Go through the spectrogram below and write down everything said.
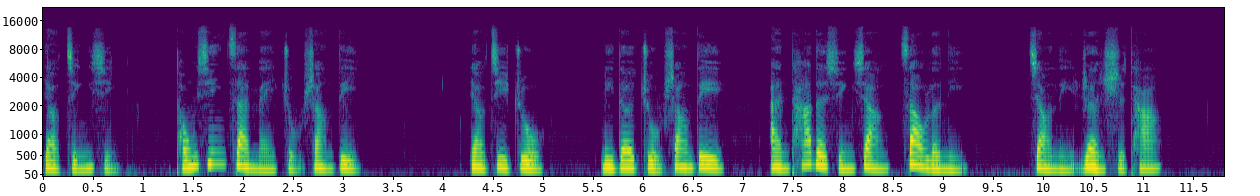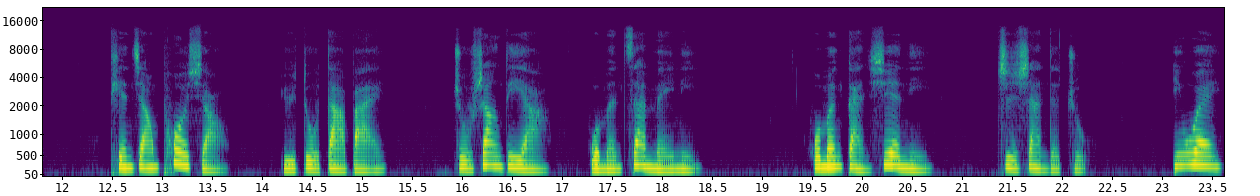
要警醒，同心赞美主上帝。要记住，你的主上帝按他的形象造了你，叫你认识他。天将破晓，鱼肚大白，主上帝啊，我们赞美你，我们感谢你，至善的主，因为。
